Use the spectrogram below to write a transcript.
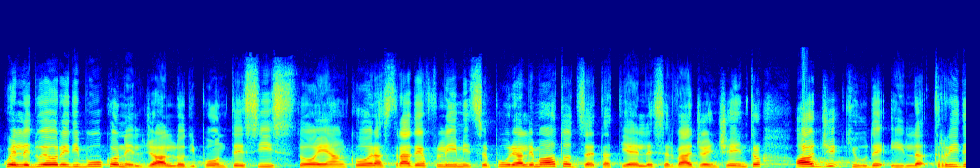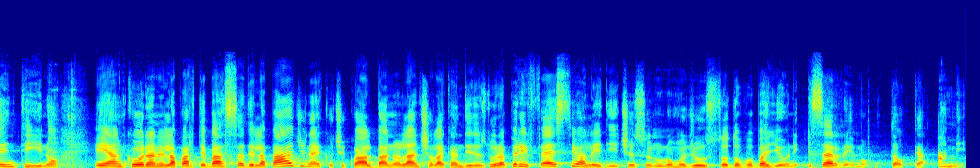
quelle due ore di buco nel giallo di Ponte Sisto e ancora strade off limits pure alle moto, ZTL Selvaggia in centro, oggi chiude il Tridentino. E ancora nella parte bassa della pagina, eccoci qua, Albano lancia la candidatura per il festival e dice sono l'uomo giusto, dopo Baglioni, Sanremo tocca a me.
